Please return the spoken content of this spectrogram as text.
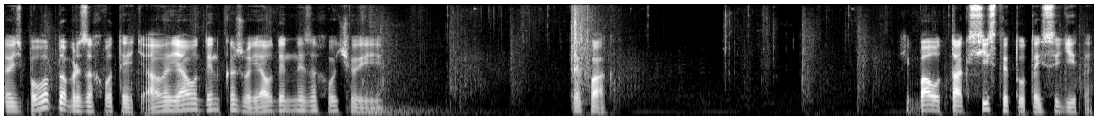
Тобто було б добре захватити, але я один кажу, я один не захвачу її. Це факт. Хіба от так сісти тут і сидіти?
